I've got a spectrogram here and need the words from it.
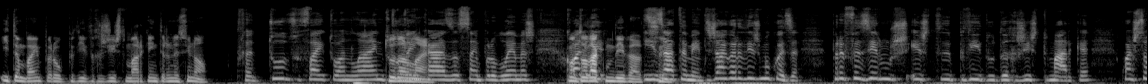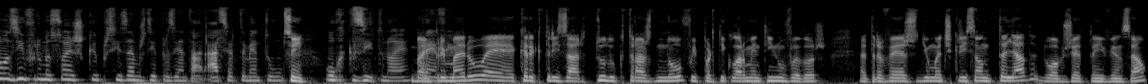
e também para o pedido de registro de marca internacional. Portanto, tudo feito online, Tudo tudo, em online. casa, sem problemas. Com toda a comodidade, sim. Exatamente. Já agora diz-me uma coisa. Para fazermos este pedido de registro de marca, quais são as informações que precisamos de apresentar? Há certamente um, Sim. um requisito, não é? Bem, Prévio. primeiro é caracterizar tudo o que traz de novo e particularmente inovador através de uma descrição detalhada do objeto da invenção.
